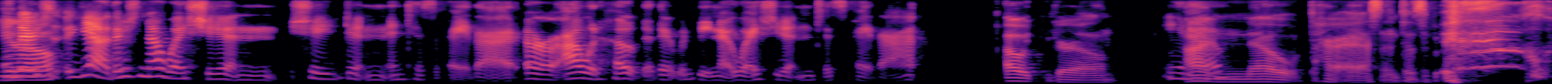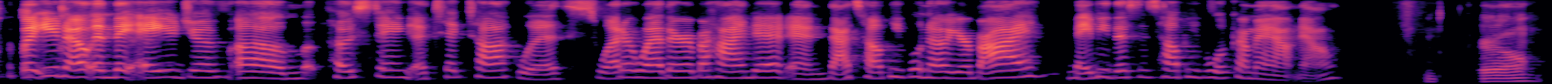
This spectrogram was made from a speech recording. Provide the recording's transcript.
You and know? there's yeah, there's no way she didn't she didn't anticipate that. Or I would hope that there would be no way she didn't anticipate that. Oh girl. You know, I know her ass anticipated. but you know, in the age of um posting a TikTok with sweater weather behind it, and that's how people know you're bi, maybe this is how people are coming out now. Girl,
